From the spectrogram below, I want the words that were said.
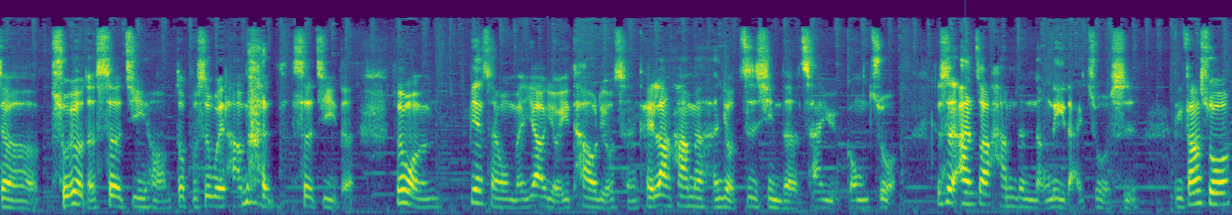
的所有的设计哈都不是为他们 设计的，所以我们变成我们要有一套流程，可以让他们很有自信的参与工作，就是按照他们的能力来做事。比方说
